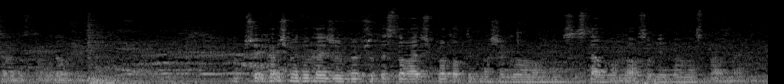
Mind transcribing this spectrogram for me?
cały zestaw udał się. No, przyjechaliśmy tutaj, żeby przetestować prototyp naszego systemu dla osób niepełnosprawnych.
